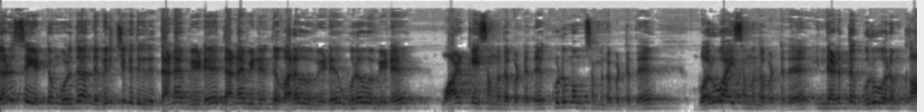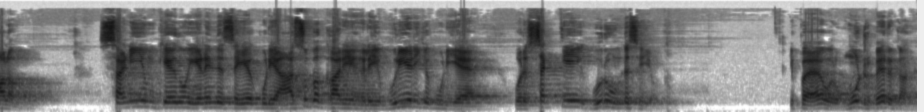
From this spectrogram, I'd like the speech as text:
தனுசை எட்டும் பொழுது அந்த விருச்சிகத்துக்கு தன வீடு தன வீடு வரவு வீடு உறவு வீடு வாழ்க்கை சம்பந்தப்பட்டது குடும்பம் சம்பந்தப்பட்டது வருவாய் சம்பந்தப்பட்டது. இந்த இடத்த குரு வரும் காலம். சனியும் கேதும் இணைந்து செய்யக்கூடிய அசுப காரியங்களை முறியடிக்கக்கூடிய ஒரு சக்தியை குரு உண்டு செய்யும். இப்போ ஒரு மூன்று பேர் இருக்காங்க.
